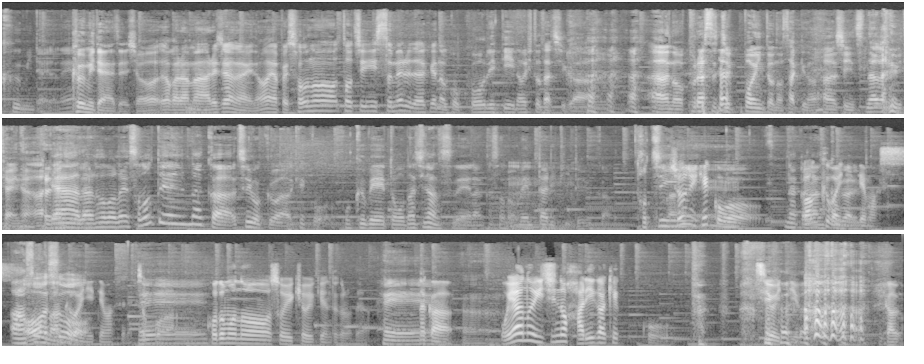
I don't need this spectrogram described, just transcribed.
学校の区みたいなね。区みたいなやつでしょ。だからまああれじゃないの。やっぱりその土地に住めるだけのこうクオリティの人たちが あのプラス10ポイントのさっきの話につながるみたいな。あ れいやーなるほどね。その点なんか中国は結構北米と同じなんですね。なんかそのうんメンタリティというか。土地正直結構、なんかバンクーバーに似てすます。あそうなんだバンクーバーに似てますね、そこは。子供のそういう教育のところでは。なんか、うん親の意地の張りが結構強いっていう か、う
